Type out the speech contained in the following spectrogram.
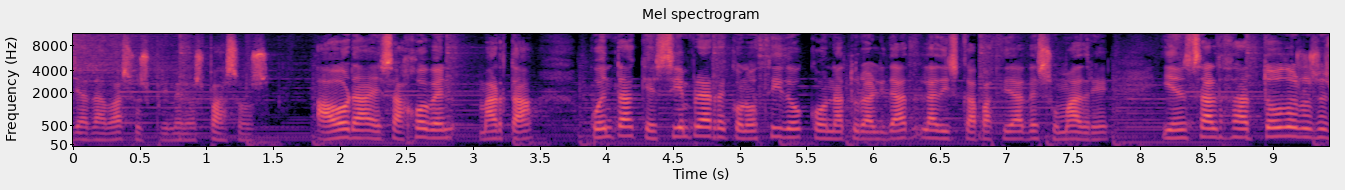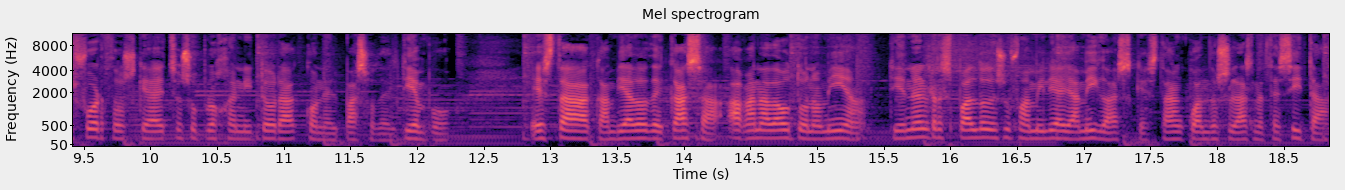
ya daba sus primeros pasos. Ahora esa joven, Marta, cuenta que siempre ha reconocido con naturalidad la discapacidad de su madre y ensalza todos los esfuerzos que ha hecho su progenitora con el paso del tiempo. Esta ha cambiado de casa, ha ganado autonomía, tiene el respaldo de su familia y amigas que están cuando se las necesita.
